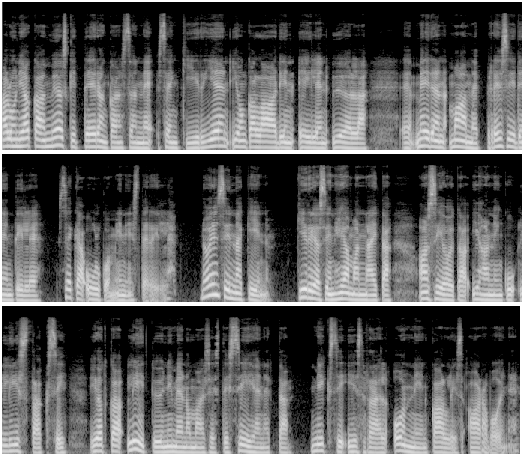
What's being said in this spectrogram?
Haluan jakaa myöskin teidän kanssanne sen kirjeen, jonka laadin eilen yöllä eh, meidän maamme presidentille sekä ulkoministerille. No ensinnäkin kirjasin hieman näitä asioita ihan niin kuin listaksi, jotka liittyy nimenomaisesti siihen, että miksi Israel on niin kallisarvoinen.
